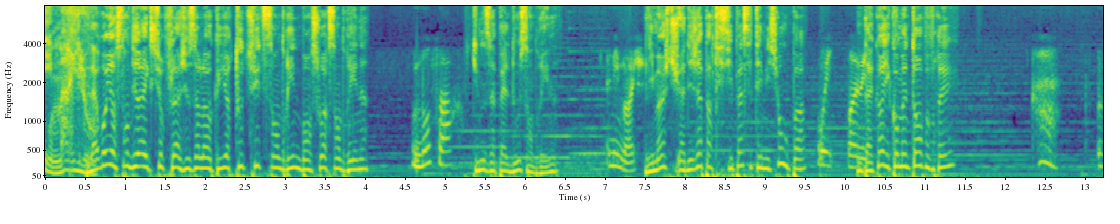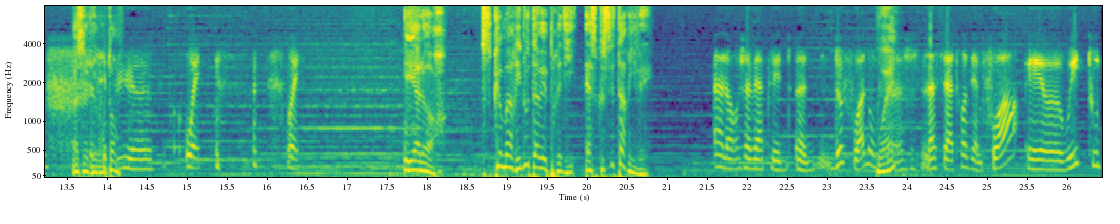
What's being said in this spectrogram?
et Marie-Lou. La voyance en direct sur Flash, nous allons accueillir tout de suite Sandrine. Bonsoir Sandrine. Bonsoir. Tu nous appelles d'où Sandrine Limoges. Limoges, tu as déjà participé à cette émission ou pas Oui, oui, D'accord, il y a combien de temps à peu près oh, Ah, ça fait longtemps. Plus, euh, Ouais. ouais. Et alors, ce que Marie-Lou t'avait prédit, est-ce que c'est arrivé alors, j'avais appelé euh, deux fois, donc euh, là c'est la troisième fois, et oui, tout,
